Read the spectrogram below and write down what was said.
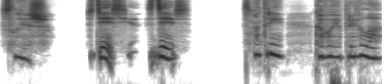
«Слышу. Здесь я, здесь. Смотри, кого я привела.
